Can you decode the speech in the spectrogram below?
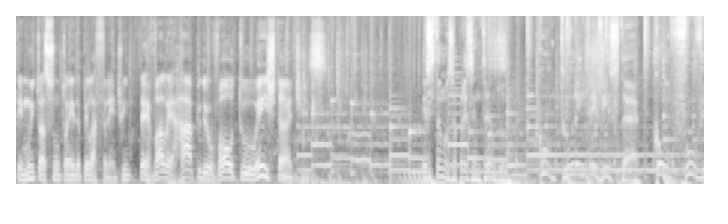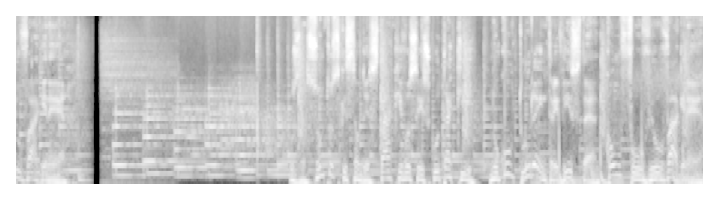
tem muito assunto ainda pela frente. O intervalo é rápido, eu volto em instantes. Estamos apresentando Cultura Entrevista com Fúvio Wagner. Os assuntos que são destaque você escuta aqui no Cultura Entrevista com Fúvio Wagner.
